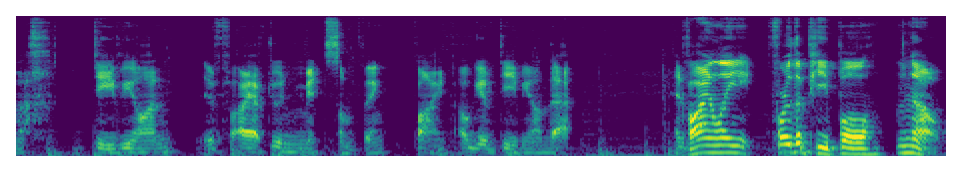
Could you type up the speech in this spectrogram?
ugh, Davion, if I have to admit something. Fine, I'll give Davion that. And finally, for the people, no.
